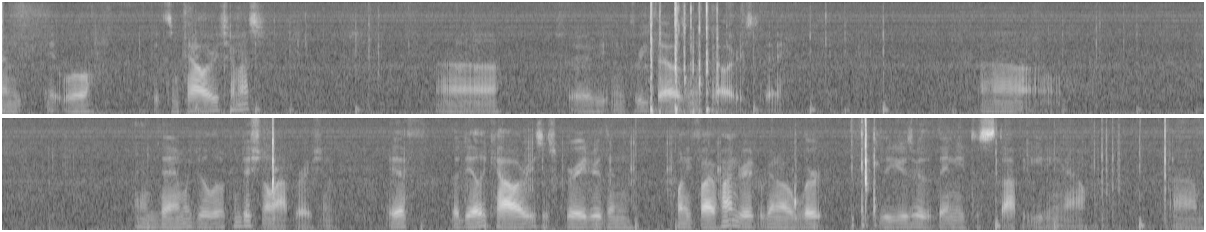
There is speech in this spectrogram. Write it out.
and it will get some calories from us. Uh, so I've eaten 3,000 calories today. Uh, and then we do a little conditional operation. If the daily calories is greater than 2,500, we're going to alert the user that they need to stop eating now. Um,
